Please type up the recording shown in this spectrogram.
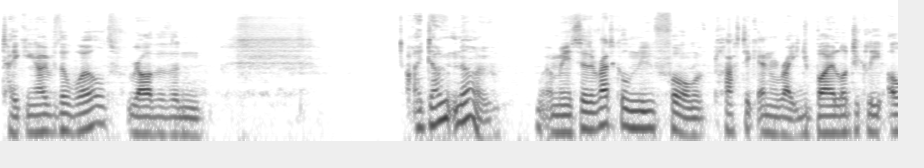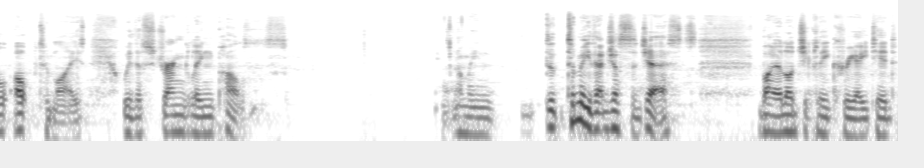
taking over the world rather than I don't know. I mean, it says a radical new form of plastic enrage, biologically optimized with a strangling pulse. I mean, to me that just suggests biologically created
